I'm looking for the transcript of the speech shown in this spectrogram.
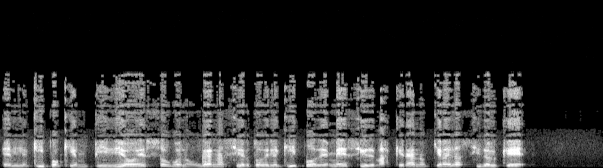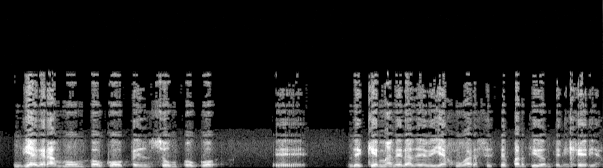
el equipo quien pidió eso, bueno, un gran acierto del equipo, de Messi, de Mascherano, quien haya sido el que diagramó un poco, pensó un poco eh, de qué manera debía jugarse este partido ante Nigeria.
